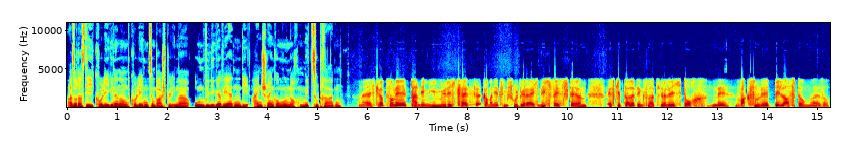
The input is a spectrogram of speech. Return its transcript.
Also, dass die Kolleginnen und Kollegen zum Beispiel immer unwilliger werden, die Einschränkungen noch mitzutragen? Ich glaube, so eine Pandemiemüdigkeit kann man jetzt im Schulbereich nicht feststellen. Es gibt allerdings natürlich doch eine wachsende Belastung. Also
